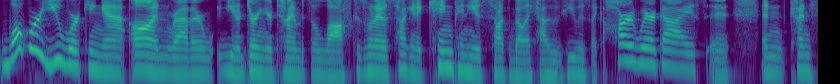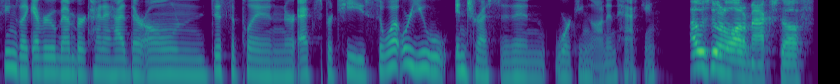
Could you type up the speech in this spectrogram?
What were you working at on rather, you know, during your time at the loft? Because when I was talking to Kingpin, he was talking about like how he was like a hardware guy eh, and, and kind of seems like every member kind of had their own discipline or expertise. So what were you interested in working on in hacking? I was doing a lot of Mac stuff.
